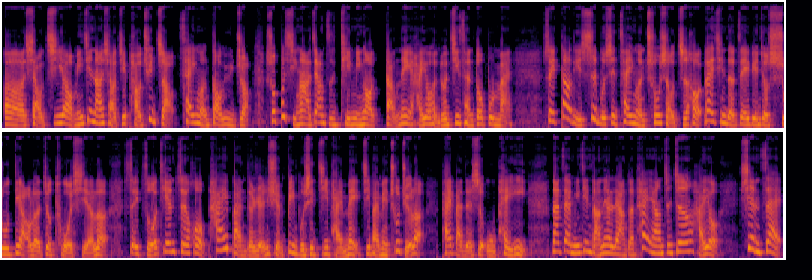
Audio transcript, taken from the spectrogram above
呃小鸡哦，民进党小鸡跑去找蔡英文告御状，说不行啊，这样子提名哦，党内还有很多基层都不满。所以到底是不是蔡英文出手之后，赖清德这一边就输掉了，就妥协了？所以昨天最后拍板的人选并不是鸡排妹，鸡排妹出局了，拍板的是吴沛忆。那在民进党内两个太阳之争，还有现在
